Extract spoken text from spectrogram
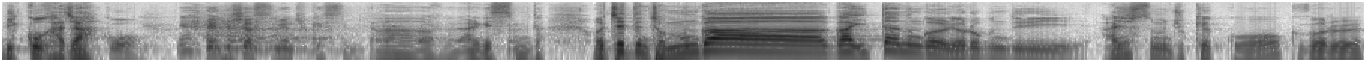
믿고 가자. 꼭 해주셨으면 좋겠습니다. 아, 그래, 알겠습니다. 어쨌든 전문가가 있다는 걸 여러분들이 아셨으면 좋겠고, 그거를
